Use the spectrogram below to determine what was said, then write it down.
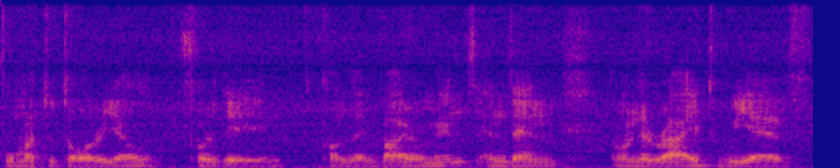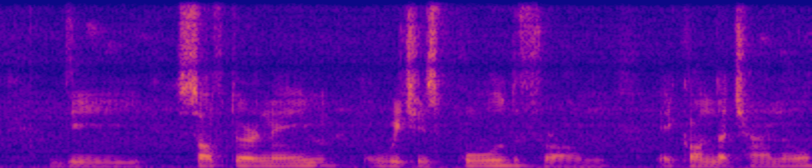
puma tutorial for the conda environment. And then on the right we have the software name which is pulled from a conda channel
